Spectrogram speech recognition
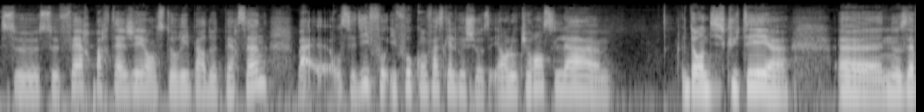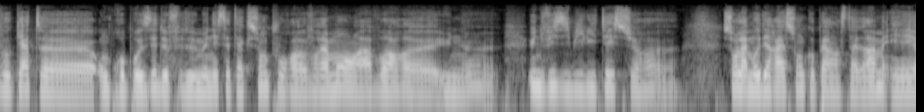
se, se faire partager en story par d'autres personnes, bah, on s'est dit il faut il faut qu'on fasse quelque chose. Et en l'occurrence là. D'en discuter, euh, euh, nos avocates euh, ont proposé de, mener cette action pour vraiment avoir une, visibilité sur, sur la modération qu'opère Instagram. Et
